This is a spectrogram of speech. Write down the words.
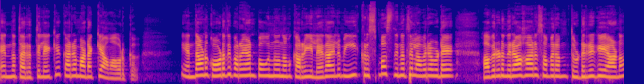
എന്ന തരത്തിലേക്ക് കരം അടയ്ക്കാം അവർക്ക്. എന്താണ് കോടതി പറയാൻ പോകുന്നത് നമുക്കറിയില്ല. ഏതായാലും ഈ ക്രിസ്മസ് ദിനത്തിൽ അവരവിടെ അവരുടെ നിരാഹാര സമരം തുടരുകയാണ്.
